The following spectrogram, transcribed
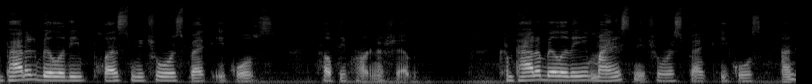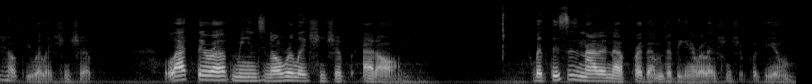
Compatibility plus mutual respect equals healthy partnership. Compatibility minus mutual respect equals unhealthy relationship. Lack thereof means no relationship at all. But this is not enough for them to be in a relationship with you.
